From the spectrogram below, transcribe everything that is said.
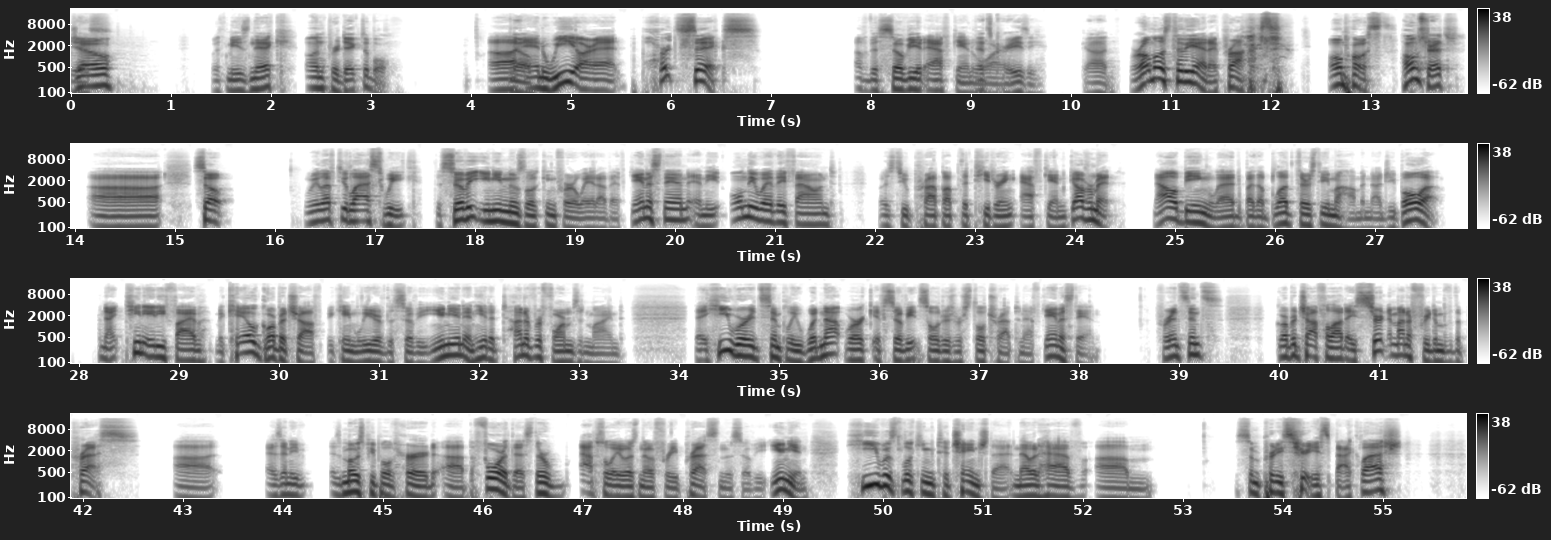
Joe, with me is Nick, Unpredictable. uh, No. and we are at part six of the Soviet-Afghan War. That's crazy. God. We're almost to the end, I promise. almost. Home stretch. Uh, so when we left you last week, the Soviet Union was looking for a way out of Afghanistan, and the only way they found was to prop up the teetering Afghan government, now being led by the bloodthirsty Mohammad Najibullah. In 1985, Mikhail Gorbachev became leader of the Soviet Union, and he had a ton of reforms in mind that he worried simply would not work if Soviet soldiers were still trapped in Afghanistan. For instance, Gorbachev allowed a certain amount of freedom of the press. Uh, as any as most people have heard uh, before this, there absolutely was no free press in the Soviet Union. He was looking to change that, and that would have um, some pretty serious backlash.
